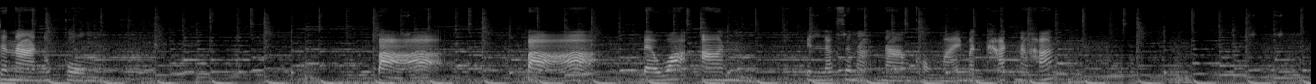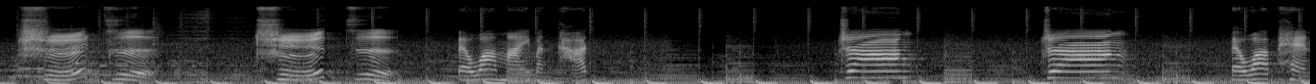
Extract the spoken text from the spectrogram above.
จนานุกรมป่า ป่า แปลว่าอัน เป็นลักษณะนามของไม้บรรทัดนะคะ尺子尺子แปลว่าไม้บรรทัด จางจางแปลว่าแผ่น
